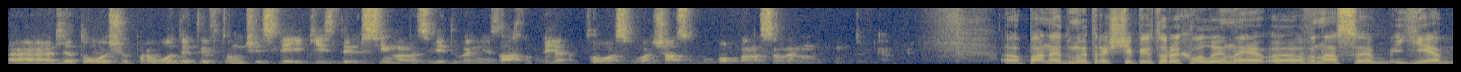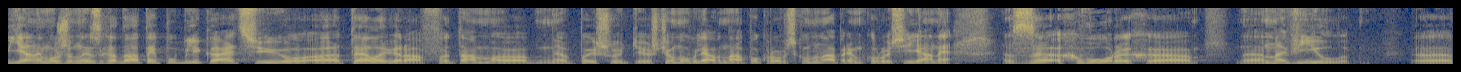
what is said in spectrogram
е, Для того щоб проводити в тому числі якісь диверсійно-розвідувальні заходи, як то свого часу було по населеному. Е, Пане Дмитре, ще півтори хвилини. Е, В нас е, є, я не можу не згадати публікацію е, Телеграф. Там е, пишуть, що мовляв на Покровському напрямку росіяни з хворих е, е, на ВІЛ. е,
